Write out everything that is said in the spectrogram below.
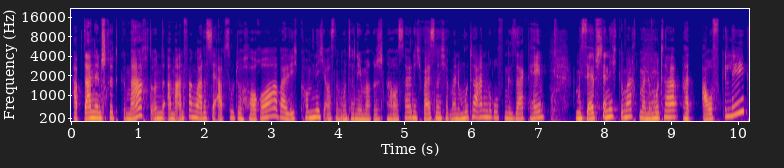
Habe dann den Schritt gemacht und am Anfang war das der absolute Horror, weil ich komme nicht aus einem unternehmerischen Haushalt. Ich weiß noch, ich habe meine Mutter angerufen und gesagt, hey, habe mich selbstständig gemacht. Meine Mutter hat aufgelegt,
